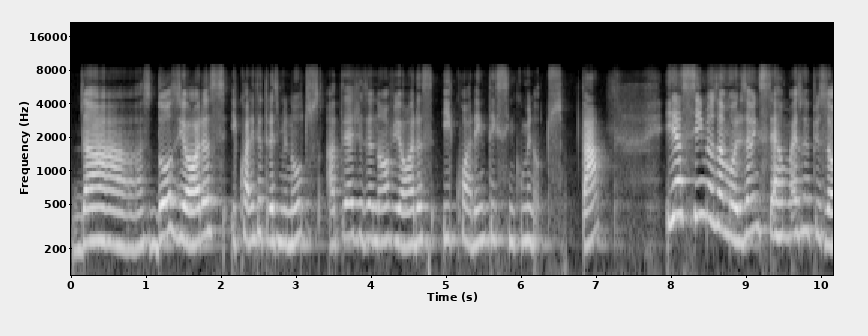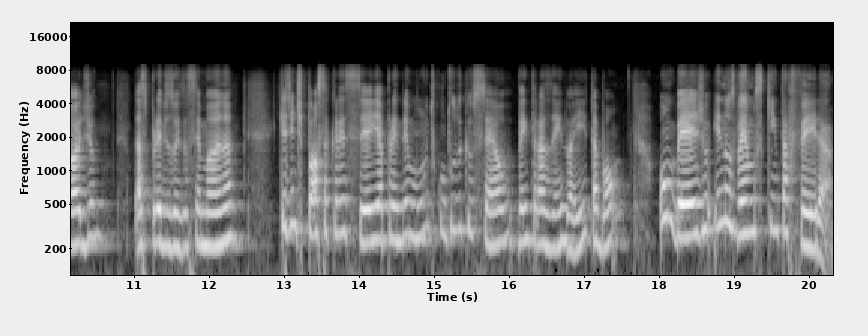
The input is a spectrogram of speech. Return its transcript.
Das 12 horas e 43 minutos até as 19 horas e 45 minutos, tá? E assim, meus amores, eu encerro mais um episódio das previsões da semana. Que a gente possa crescer e aprender muito com tudo que o céu vem trazendo aí, tá bom? Um beijo e nos vemos quinta-feira.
